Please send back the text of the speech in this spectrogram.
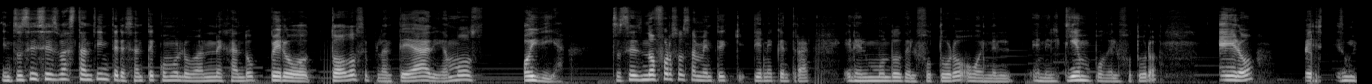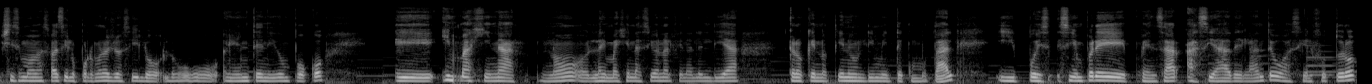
Entonces es bastante interesante cómo lo van manejando, pero todo se plantea, digamos, hoy día. Entonces no forzosamente tiene que entrar en el mundo del futuro o en el, en el tiempo del futuro, pero es, muchísimo más fácil, o por lo menos yo así lo, he entendido un poco, eh, imaginar, ¿no? La imaginación al final del día creo que no tiene un límite como tal y pues siempre pensar hacia adelante o hacia el futuro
